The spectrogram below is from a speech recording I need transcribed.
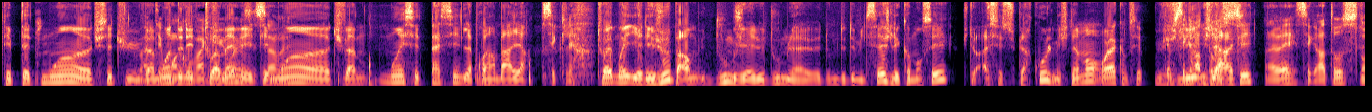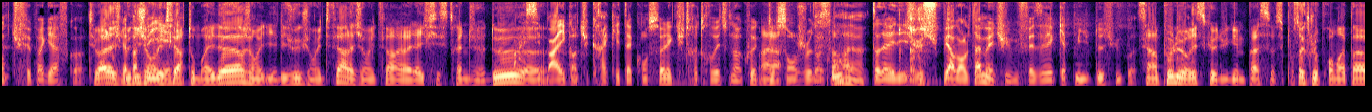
t'es peut-être moins, euh, tu sais, tu Bah, vas moins donner de toi-même ouais, et t'es ça, moins, euh, tu vas moins essayer de passer de la première barrière. C'est clair. Tu vois, moi, il y a des jeux, par exemple, Doom, j'ai le Doom, là, le Doom de 2016, je l'ai commencé. Je dis, ah, c'est super cool, mais finalement, voilà, comme c'est, Comme je c'est gratos. je l'ai arrêté. Ah ouais, c'est gratos, donc tu fais pas gaffe quoi. Tu vois, là, je me dis, j'ai envie de faire Tomb Raider, il y a des jeux que j'ai envie de faire. Là, j'ai envie de faire euh, Life is Strange 2. Ouais, euh, C'est pareil quand tu craquais ta console et que tu te retrouvais tout d'un coup avec Voilà. 200 jeux d'un coup. T'en avais des jeux super dans le tas, mais tu faisais 4 minutes dessus quoi. c'est un peu le risque du Game Pass. C'est pour ça que je le prendrai pas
